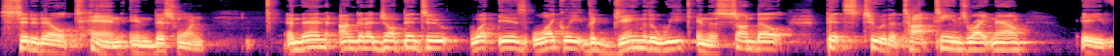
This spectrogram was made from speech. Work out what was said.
Citadel 10 in this one. And then I'm going to jump into what is likely the game of the week in the Sun Belt. Pits two of the top teams right now. A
